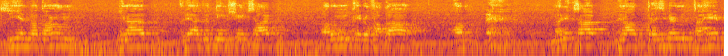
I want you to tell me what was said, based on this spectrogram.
زی المقام، جناب ریاض الدین شیخ صاحب اور ان کے رفقا اور ملک صاحب، جناب پریزیڈنٹ صاحب،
